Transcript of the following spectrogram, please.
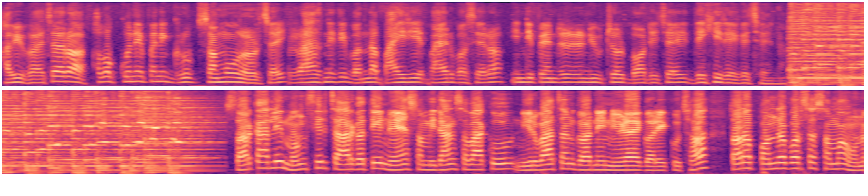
हाबी भएछ र अब कुनै पनि ग्रुप समूहहरू चाहिँ राजनीति भन्दा बाहिर बाहिर बसेर इन्डिपेन्डेन्ट र न्युट्रल बडी चाहिँ देखिरहेको छैन। सरकारले मङ्सिर चार गते नयाँ संविधान सभाको निर्वाचन गर्ने निर्णय गरेको छ तर पन्ध्र वर्षसम्म हुन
